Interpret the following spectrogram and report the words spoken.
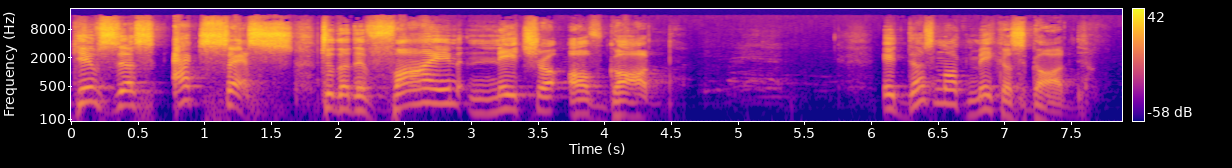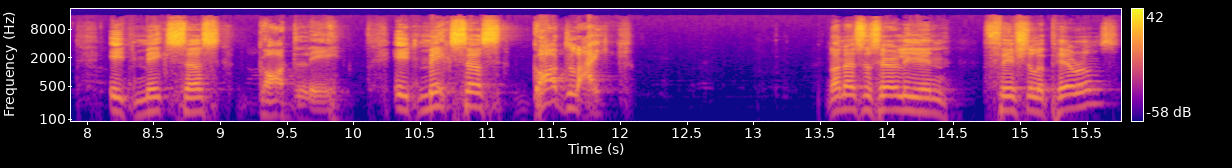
gives us access to the divine nature of God. It does not make us God, it makes us godly, it makes us godlike. Not necessarily in facial appearance,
